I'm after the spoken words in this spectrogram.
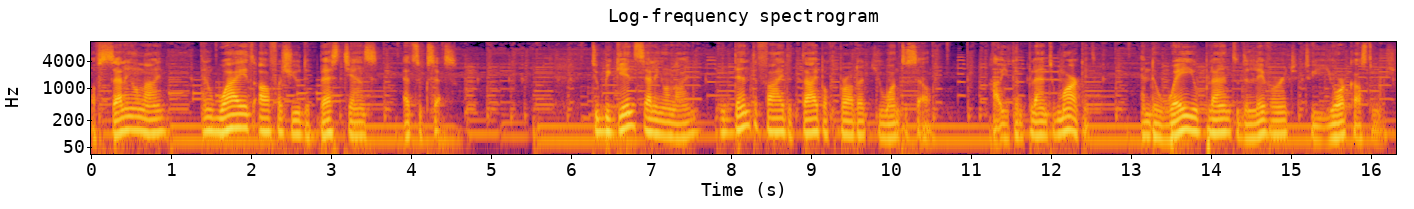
of selling online and why it offers you the best chance at success. To begin selling online, identify the type of product you want to sell, how you can plan to market, and the way you plan to deliver it to your customers.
